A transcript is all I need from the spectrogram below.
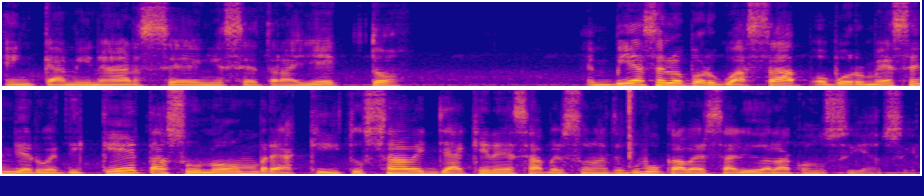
encaminarse en ese trayecto. Envíaselo por WhatsApp o por Messenger o etiqueta su nombre aquí. Tú sabes ya quién es esa persona. Te tuvo que haber salido a la conciencia.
